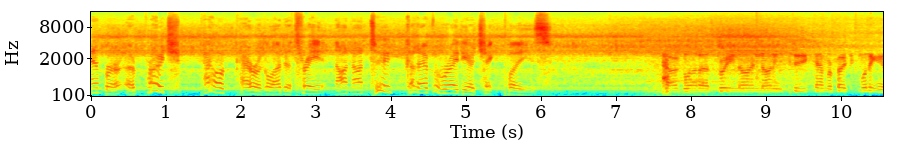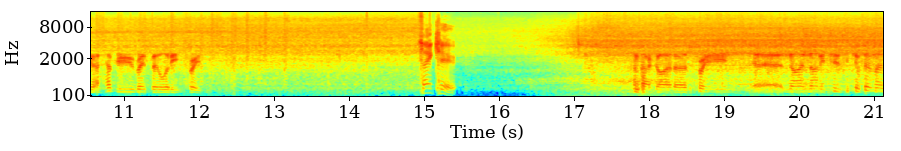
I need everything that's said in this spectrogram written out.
Canberra approach, powered Paraglider 3992. Could I have a radio check, please? Paraglider 3992, Canberra approach. Good morning, uh, have you readability 3? Thank you. And Paraglider 3992, to confirm that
